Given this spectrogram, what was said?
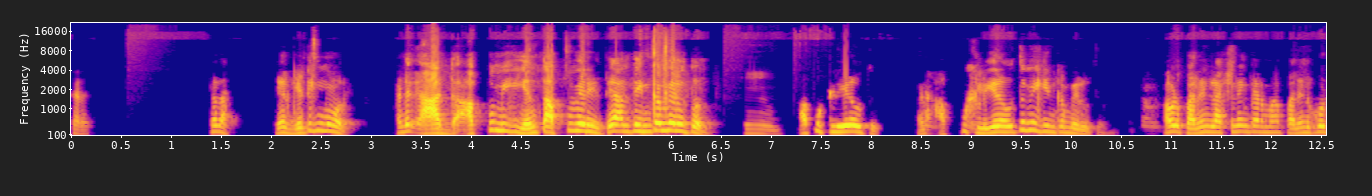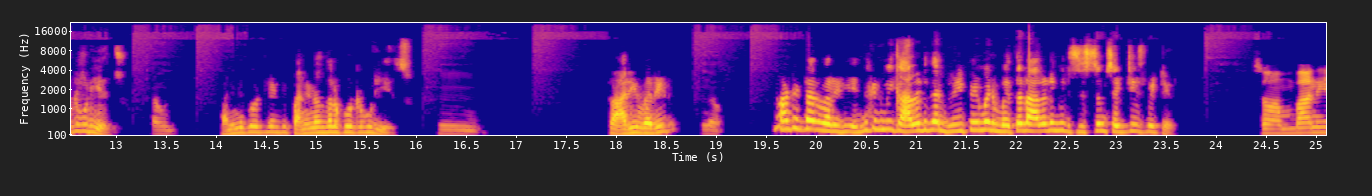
Correct. కదా? యు ఆర్ గెటింగ్ మోర్ అంటే ఆ అప్పు మీకు ఎంత అప్పు పెరిగితే అంత ఇన్కమ్ పెరుగుతుంది. అప్పు క్లియర్ అవుతుంది అంటే అప్పు క్లియర్ అవుతూ మీకు ఇన్కమ్ పెరుగుతుంది. అప్పుడు పన్నెండు లక్షలు ఏం కర్మ? పన్నెండు కోట్లు కూడా చేయొచ్చు. పన్నెండు కోట్లు ఏంటి? పన్నెండు వందల కోట్లు కూడా చేయొచ్చు. So are you worried. Not at are worried. ఎందుకంటే మీకు ఆల్రెడీ దాని రీపేమెంట్ మెథడ్ ఆల్రెడీ మీరు సిస్టమ్ సెట్ చేసి పెట్టారు. సో అంబానీ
